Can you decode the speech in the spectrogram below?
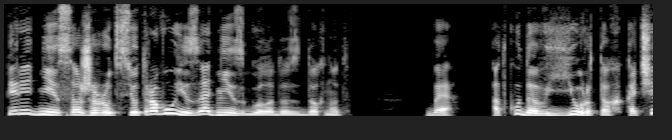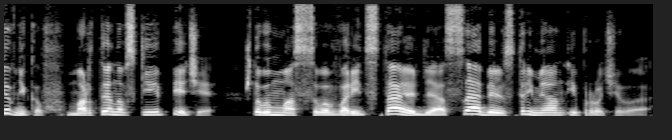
Передние сожрут всю траву и задние с голоду сдохнут. Б. Откуда в юртах кочевников мартеновские печи, чтобы массово варить сталь для сабель, стремян и прочего?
